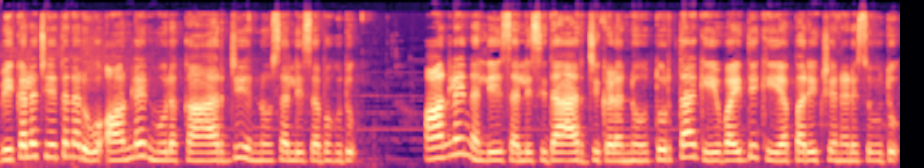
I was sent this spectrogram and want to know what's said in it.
ವಿಕಲಚೇತನರು ಆನ್ಲೈನ್ ಮೂಲಕ ಅರ್ಜಿಯನ್ನು ಸಲ್ಲಿಸಬಹುದು. ಆನ್ಲೈನ್ನಲ್ಲಿ ಸಲ್ಲಿಸಿದ ಅರ್ಜಿಗಳನ್ನು ತುರ್ತಾಗಿ ವೈದ್ಯಕೀಯ ಪರೀಕ್ಷೆ ನಡೆಸುವುದು,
